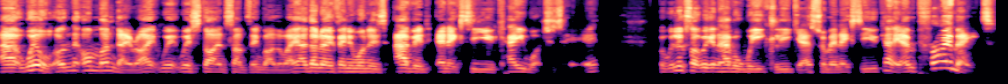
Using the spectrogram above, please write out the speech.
Uh, Will, on on Monday, right? We're, we're starting something, by the way. I don't know if anyone is avid NXT UK watchers here, but it looks like we're going to have a weekly guest from NXT UK, and Primate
